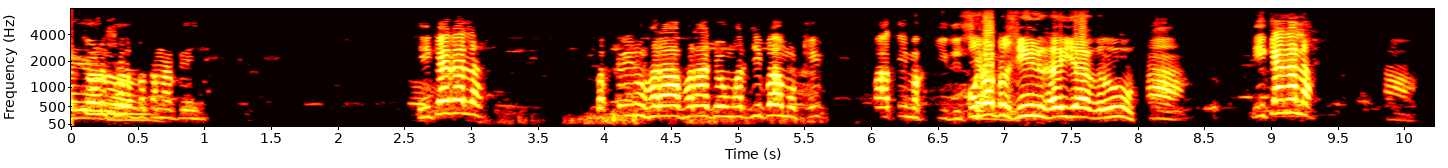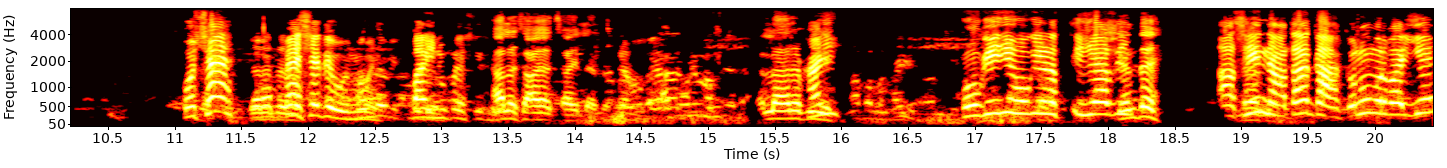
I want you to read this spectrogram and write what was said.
ਬਣਾਉਣਾ ਚੋਂ ਸਰਬਤ ਨਾ ਪਈ ਠੀਕ ਹੈ ਗੱਲ? ਬੱਕਰੀ ਨੂੰ ਹਰਾ ਫਰਾ ਜੋ ਮਰਜ਼ੀ ਪਾ ਮੁੱਠੀ ਪਾਤੀ ਮੱਕੀ ਦੀ ਉਹਦਾ ਪਸੀਨ ਖਾਈ ਜਾ ਕਰੂ। ਹਾਂ। ਠੀਕ ਹੈ ਗੱਲ? ਹਾਂ। ਖੁਸ਼ ਹੈ? ਪੈਸੇ ਦਿਓ ਇਹਨੂੰ ਬਾਈ ਨੂੰ ਪੈਸੇ ਦਿਓ। ਹਲ ਚਾਹ ਚਾਹ ਲੈ ਲਓ। ਅੱਲਾ ਰਬੀ ਹਾਂਜੀ। ਹੋ ਗਈ ਜੀ ਹੋ ਗਈ 29000 ਦੀ। ਅਸੀਂ ਨਾ ਤਾਂ ਗਾਹਕ ਨੂੰ ਮਰਵਾਈਏ।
